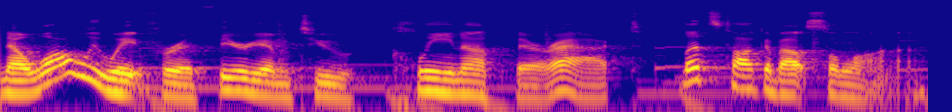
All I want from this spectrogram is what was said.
Now while we wait for Ethereum to clean up their act, let's talk about Solana.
